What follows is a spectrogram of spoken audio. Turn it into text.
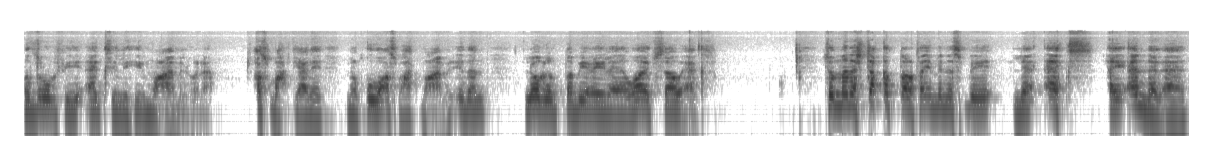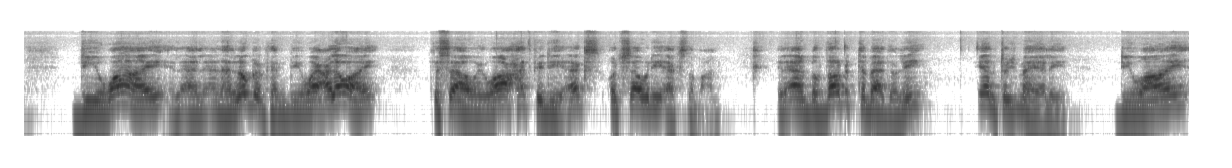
مضروب في x اللي هي المعامل هنا. أصبحت يعني من قوة أصبحت معامل. اذا لوغاريتم الطبيعي ل y تساوي x. ثم نشتق الطرفين بالنسبة ل x أي أن الآن dy الان لأنها لوغاريتم dy على y تساوي واحد في dx وتساوي dx طبعا. الآن بالضرب التبادلي ينتج ما يلي؟ dy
